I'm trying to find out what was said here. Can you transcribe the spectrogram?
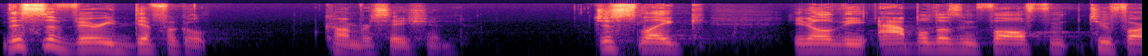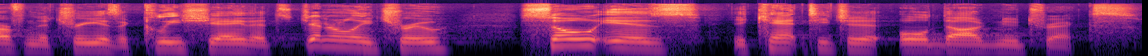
This is a very difficult conversation. Just like you know, the apple doesn't fall from, too far from the tree is a cliche that's generally true. So is you can't teach an old dog new tricks,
